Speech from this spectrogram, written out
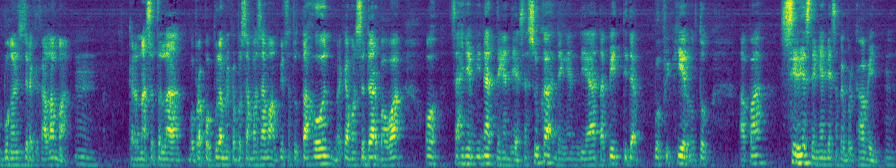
hubungan itu tidak kekal lama. Hmm. Karena setelah beberapa bulan mereka bersama-sama, mungkin satu tahun, mereka sadar bahwa oh saya hanya minat dengan dia, saya suka dengan dia, tapi tidak berpikir untuk apa serius dengan dia sampai berkawin. Hmm.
